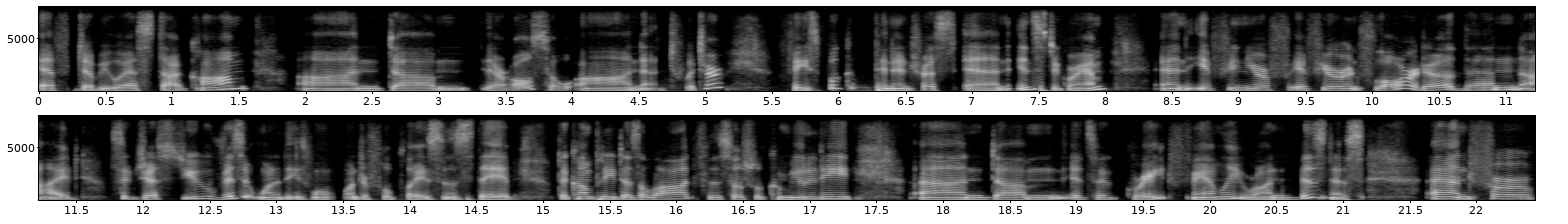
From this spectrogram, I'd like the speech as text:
abcfws.com. And um, they're also on Twitter Facebook, Pinterest, and Instagram. And if in your if you're in Florida, then I'd suggest you visit one of these wonderful places. They the company does a lot for the social community, and um, it's a great family-run business. And for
